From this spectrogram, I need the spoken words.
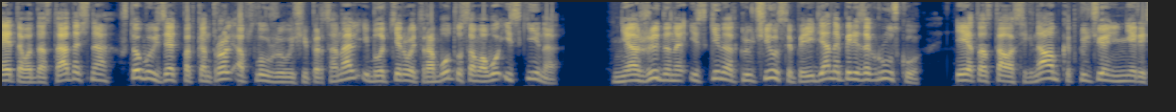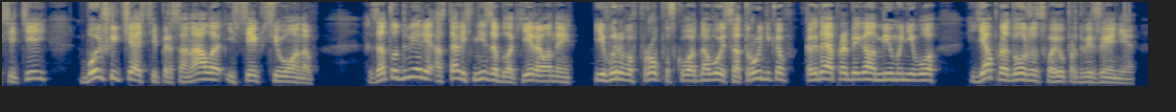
Этого достаточно, чтобы взять под контроль обслуживающий персонал и блокировать работу самого Искина. Неожиданно Искин отключился, перейдя на перезагрузку, и это стало сигналом к отключению нейросетей большей части персонала и всех псионов. Зато двери остались не заблокированы, и вырвав пропуск у одного из сотрудников, когда я пробегал мимо него, я продолжил свое продвижение –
